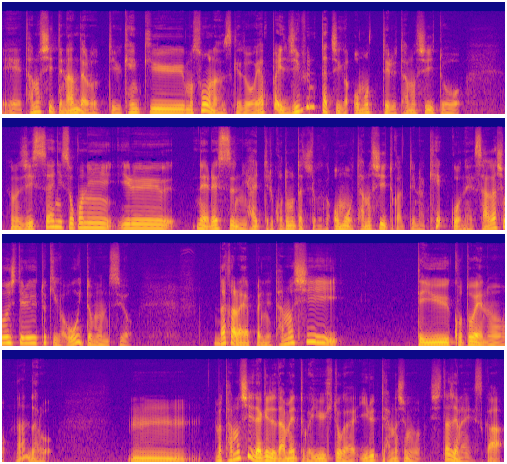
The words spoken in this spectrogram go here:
えー、楽しいって何だろうっていう研究もそうなんですけどやっぱり自分たちが思ってる楽しいとその実際にそこにいる、ね、レッスンに入ってる子どもたちとかが思う楽しいとかっていうのは結構ね差が生じてる時が多いと思うんですよ。だからやっぱりね楽しいっていうことへのなんだろう。うーん、まあ、楽しいだけじゃダメとか言う人がいるって話もしたじゃないですか。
